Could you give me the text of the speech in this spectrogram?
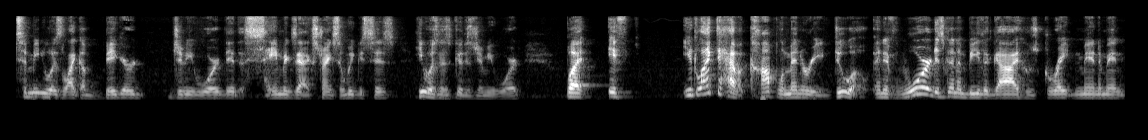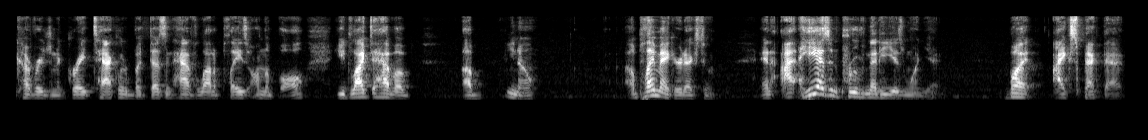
to me was like a bigger Jimmy Ward. They had the same exact strengths and weaknesses. He wasn't as good as Jimmy Ward. But if you'd like to have a complementary duo, and if Ward is going to be the guy who's great in man-to-man coverage and a great tackler, but doesn't have a lot of plays on the ball, you'd like to have a, a you know, a playmaker next to him. And I, he hasn't proven that he is one yet, but I expect that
